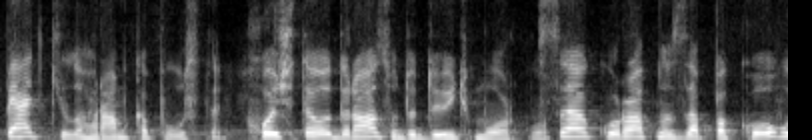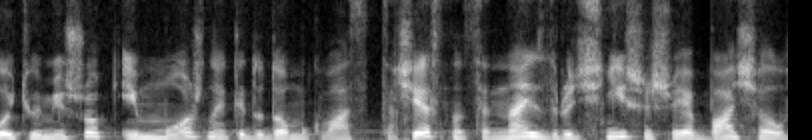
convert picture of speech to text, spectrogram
5 кг капусти. Хочете одразу додають моркву. Все акуратно запаковують у мішок і можна йти додому квасити. Чесно, це найзручніше, що я бачила у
